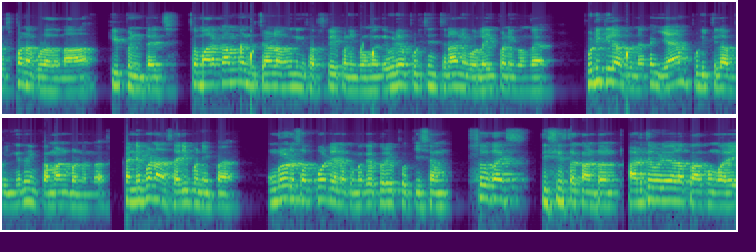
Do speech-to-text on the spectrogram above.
மிஸ் பண்ணக்கூடாதுன்னா கீப் இன் டச் ஸோ மறக்காமல் இந்த சேனலை வந்து நீங்கள் சப்ஸ்கிரைப் பண்ணிக்கோங்க. இந்த வீடியோ பிடிச்சிருந்துச்சுன்னா நீங்கள் ஒரு லைக் பண்ணிக்கோங்க. பிடிக்கல அப்படின்னாக்கா ஏன் பிடிக்கல அப்படிங்கிறத நீங்கள் கமெண்ட் பண்ணுங்க. கண்டிப்பாக நான் சரி பண்ணிப்பேன். உங்களோட சப்போர்ட் எனக்கு மிகப்பெரிய பொக்கிஷம். So guys this is the content அடுத்த வீடியோவில் பார்க்கும் வரை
